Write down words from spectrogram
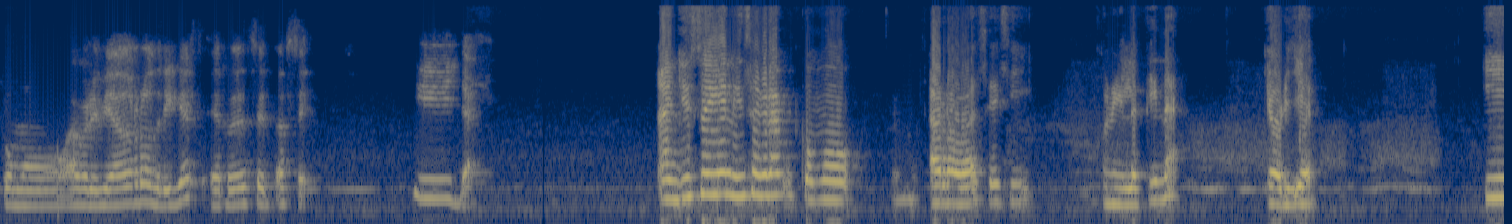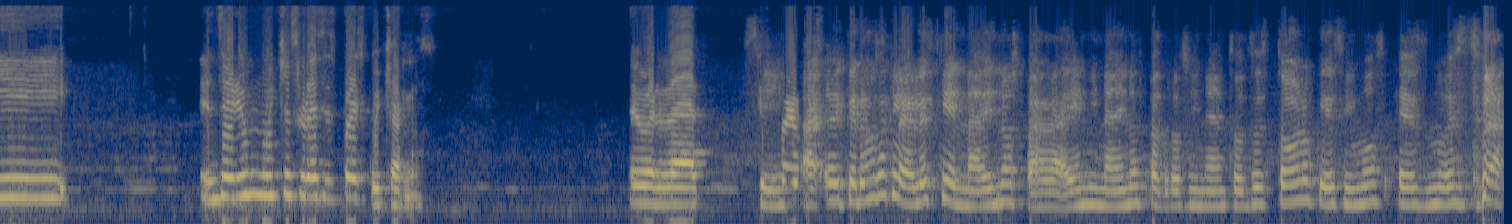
como abreviado Rodríguez, rdzc. Y ya. Ah, yo estoy en Instagram como arroba ceci con latina, Georgia. Y en serio, muchas gracias por escucharnos. De verdad, Sí, ah, eh, queremos aclararles que nadie nos paga ¿eh? ni nadie nos patrocina, entonces todo lo que decimos es nuestra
